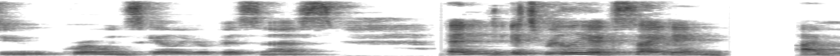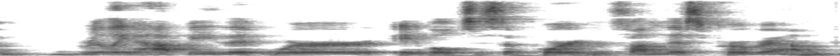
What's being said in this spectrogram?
to grow and scale your business. And it's really exciting. I'm really happy that we're able to support and fund this program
